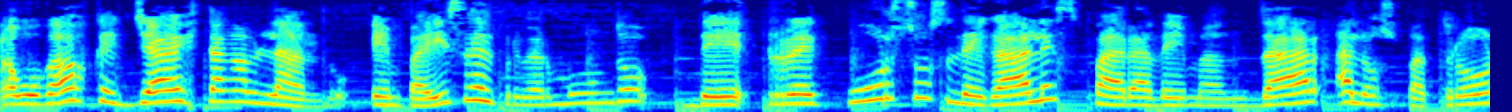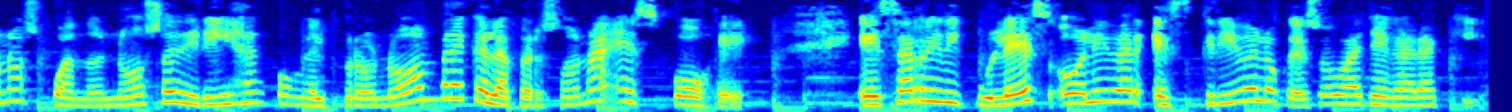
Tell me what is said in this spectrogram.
abogados que ya están hablando en países del primer mundo de recursos legales para demandar a los patronos cuando no se dirijan con el pronombre que la persona escoge. Esa ridiculez, Oliver, escribe lo que eso va a llegar aquí.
